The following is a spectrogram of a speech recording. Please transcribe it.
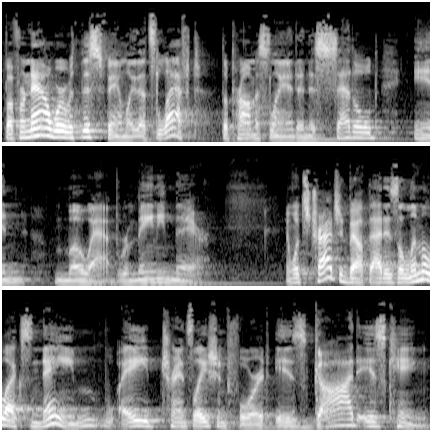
But for now, we're with this family that's left the promised land and is settled in Moab, remaining there. And what's tragic about that is Elimelech's name, a translation for it, is God is King.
